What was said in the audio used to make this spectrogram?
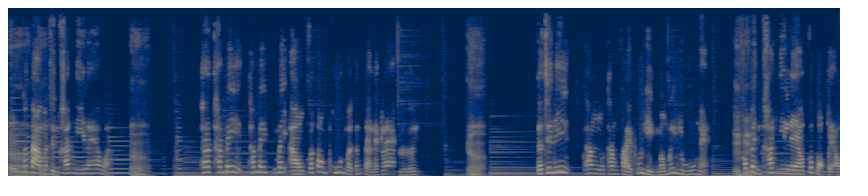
เออก็ตามมาถึงขั้นนี้แล้วอะเออถ้าถ้าถ้าไม่ถ้าไม่ไม่เอาก็ต้องพูดมาตั้งแต่แรก ๆเลย เออ แต่ทีนี้ทางทางฝ่ายผู้หญิงมันไม่รู้ไงอือฮึ เขาเป็นขั้นนี้แล้วก็บอกไปเอา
